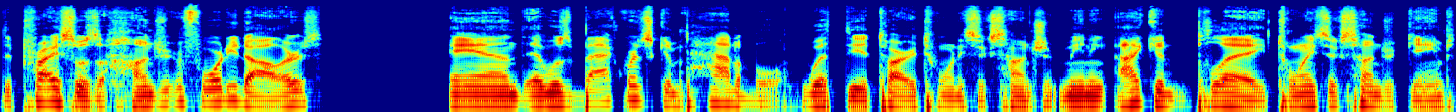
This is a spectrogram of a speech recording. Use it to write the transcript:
The price was $140 and it was backwards compatible with the Atari 2600, meaning I could play 2600 games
